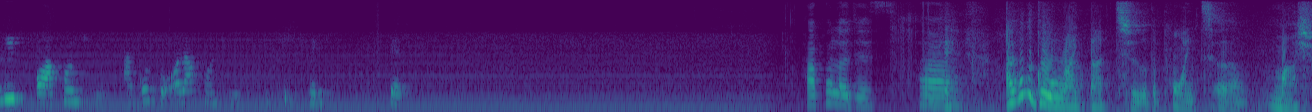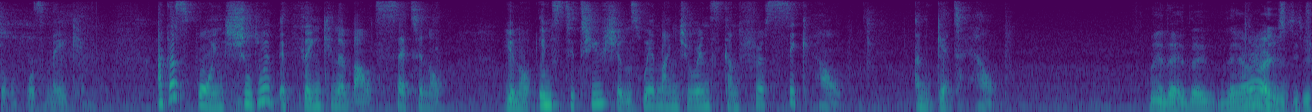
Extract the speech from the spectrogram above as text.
leave our country and go to other countries Apologies. Uh, Okay. I want to go right back to the point uh, Marshall was making. At this point, should we be thinking about setting up, you know, institutions where Nigerians can first seek help and get help? I mean, there, there, there Yeah, are institutions.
